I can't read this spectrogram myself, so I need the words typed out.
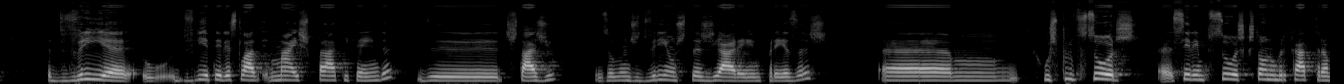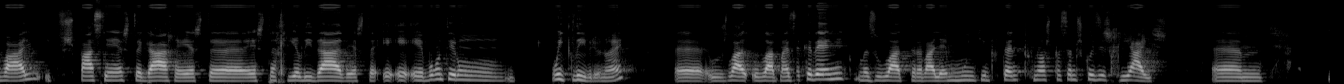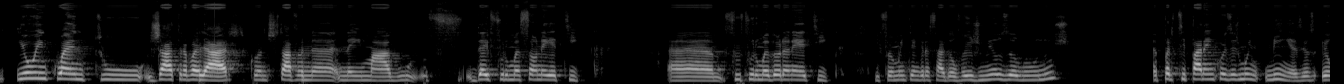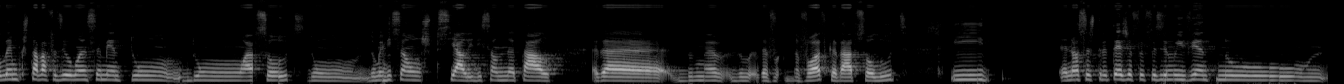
deveria, deveria ter esse lado mais prático ainda, de, de estágio. Os alunos deveriam estagiar em empresas. Um, os professores uh, serem pessoas que estão no mercado de trabalho e que vos passem esta garra, esta, esta realidade. Esta, é, é, é bom ter um, um equilíbrio, não é? Uh, o lado mais académico, mas o lado de trabalho é muito importante porque nós passamos coisas reais. Um, eu, enquanto já a trabalhar, quando estava na, na Imago, dei formação na ETIC, fui formadora na ETIC e foi muito engraçado. Eu vejo os meus alunos a participarem em coisas minhas. Eu, eu, lembro que estava a fazer o lançamento de um, de um Absolute, de, um, de uma edição especial, edição de Natal da, de uma, da, da vodka, da Absolute, e a nossa estratégia foi fazer um evento no,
